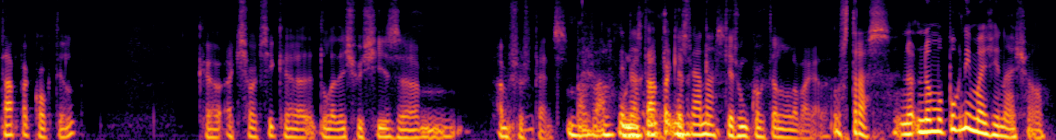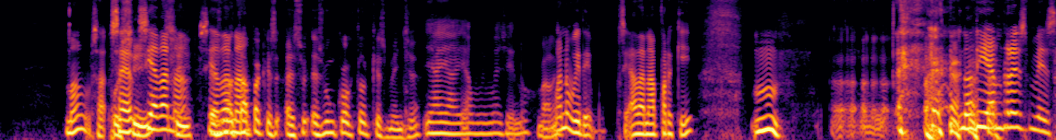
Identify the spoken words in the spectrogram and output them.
tapa còctel, que això sí que la deixo així amb, amb suspens. Val, val. Quines, Una tapa que és, ganes. que és un còctel a la vegada. Ostres, no, no m'ho puc ni imaginar, això. No? O sigui, pues sí, si ha d'anar. Sí. Si ha és una tapa que és, és, és un còctel que es menja. Ja, ja, ja m'ho imagino. Vale. Bueno, vull dir, si ha d'anar per aquí. Mm, no diem res més.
